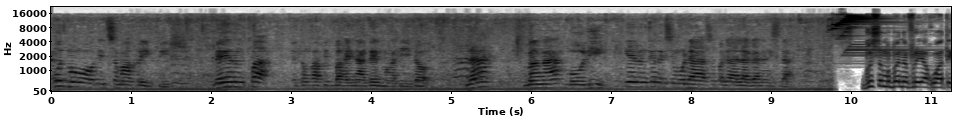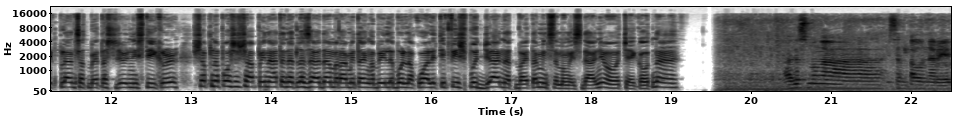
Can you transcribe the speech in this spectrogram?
Bukod mga Otit sa mga crayfish, meron pa itong kapitbahay natin, mga dito, na mga molly. Kailan ka nagsimula sa pag-aalaga ng isda? Gusto mo ba ng free aquatic plants at Betas Journey sticker? Shop na po sa Shopee natin at Lazada. Marami tayong available na quality fish food dyan at vitamins ng mga isda nyo. Check out na! Halos mga isang taon na rin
